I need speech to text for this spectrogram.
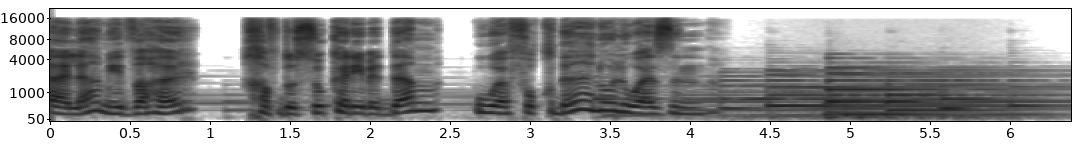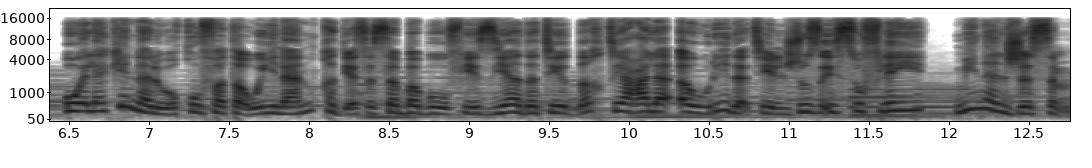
آلام الظهر، خفض السكر بالدم، وفقدان الوزن. ولكن الوقوف طويلا قد يتسبب في زيادة الضغط على أوردة الجزء السفلي من الجسم،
